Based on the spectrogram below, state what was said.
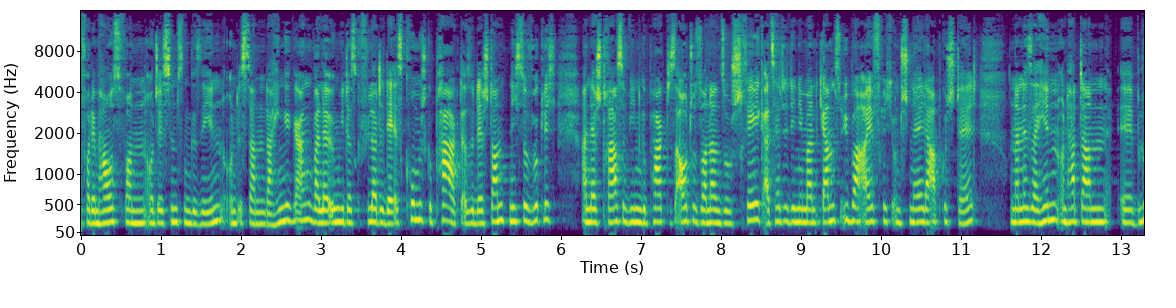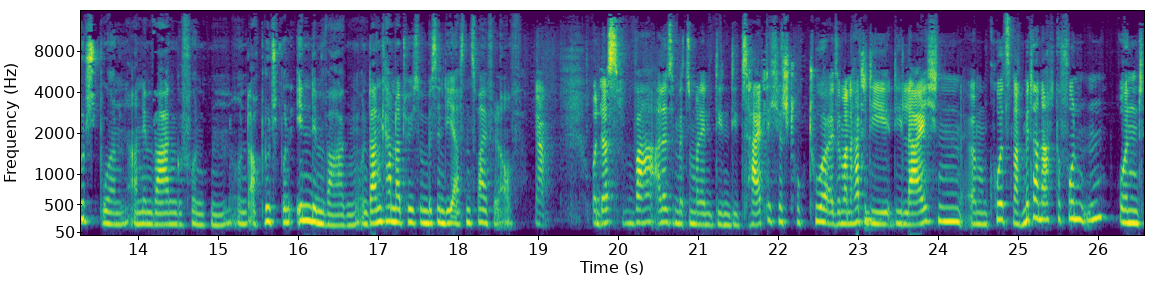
vor dem Haus von O.J. Simpson gesehen und ist dann da hingegangen, weil er irgendwie das Gefühl hatte, der ist komisch geparkt. Also der stand nicht so wirklich an der Straße wie ein geparktes Auto, sondern so schräg, als hätte den jemand ganz übereifrig und schnell da abgestellt. Und dann ist er hin und hat dann äh, Blutspuren an dem Wagen gefunden und auch Blutspuren in dem Wagen. Und dann kam natürlich so ein bisschen die ersten Zweifel auf. Ja. Und das war alles jetzt mal die, die zeitliche Struktur. Also man hatte die, die Leichen ähm, kurz nach Mitternacht gefunden und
